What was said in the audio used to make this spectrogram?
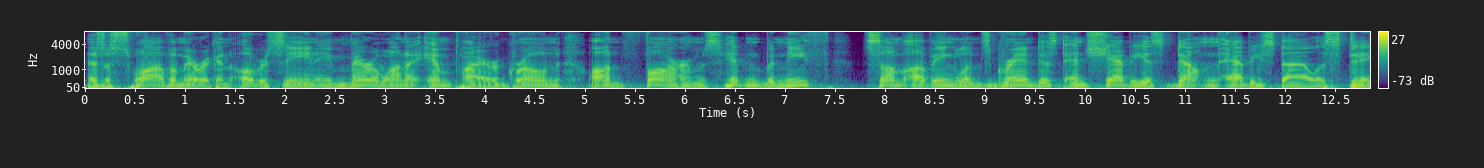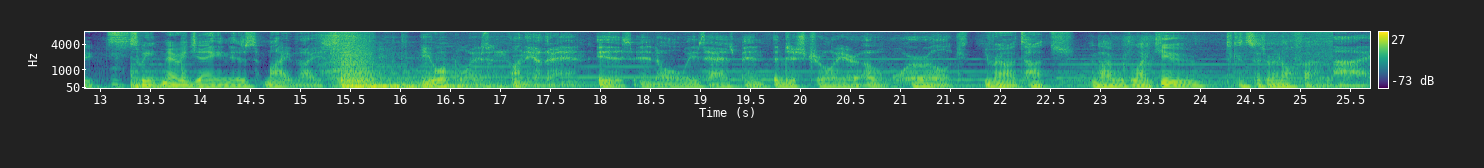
as a suave American overseeing a marijuana empire grown on farms hidden beneath some of England's grandest and shabbiest Downton Abbey style estates. Sweet Mary Jane is my vice. Your poison, on the other hand, is and always has been the destroyer of worlds. You're out of touch, and I would like you to consider an offer. I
